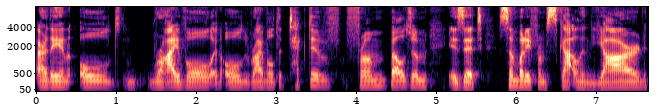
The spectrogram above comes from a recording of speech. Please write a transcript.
are they an old rival, an old rival detective from Belgium? Is it somebody from Scotland Yard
